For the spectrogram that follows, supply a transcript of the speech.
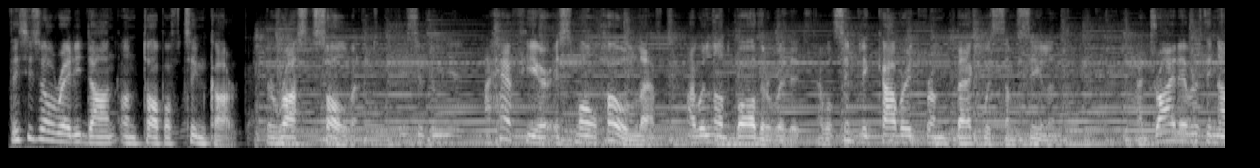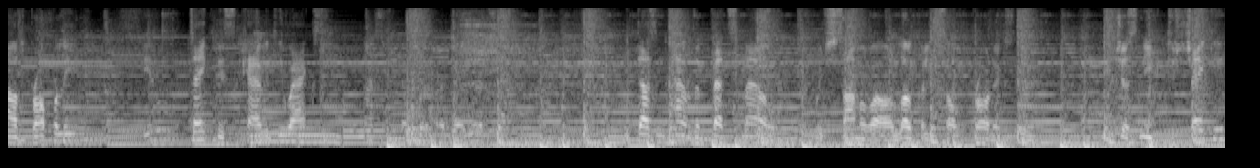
This is already done on top of Zinccar, the rust solvent. I have here a small hole left, I will not bother with it, I will simply cover it from back with some sealant. I dried everything out properly, take this cavity wax, it doesn't have the bad smell which some of our locally sold products do. You just need to shake it.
